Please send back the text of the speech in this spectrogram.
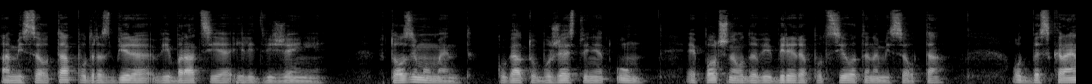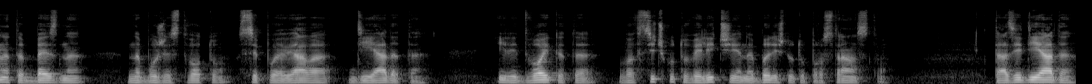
а мисълта подразбира вибрация или движение. В този момент, когато Божественият ум е почнал да вибрира под силата на мисълта, от безкрайната бездна на Божеството се появява диадата или двойката във всичкото величие на бъдещото пространство. Тази диада,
